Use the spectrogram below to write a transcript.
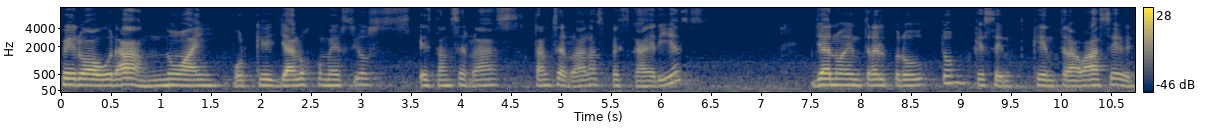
pero ahora no hay porque ya los comercios están cerradas, están cerradas las pescaderías, ya no entra el producto que, se, que entraba hace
